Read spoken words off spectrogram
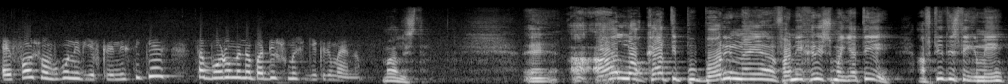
Εφόσον βγουν οι διευκρινιστικές, θα μπορούμε να απαντήσουμε συγκεκριμένα. Μάλιστα. Ε, α- άλλο κάτι που μπορεί να φανεί χρήσιμο γιατί αυτή τη στιγμή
